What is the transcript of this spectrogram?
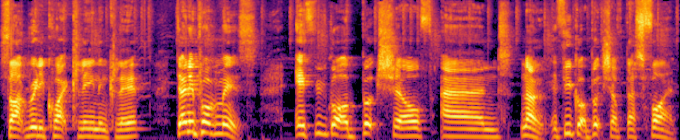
It's like really quite clean and clear. The only problem is if you've got a bookshelf and, no, if you've got a bookshelf, that's fine.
